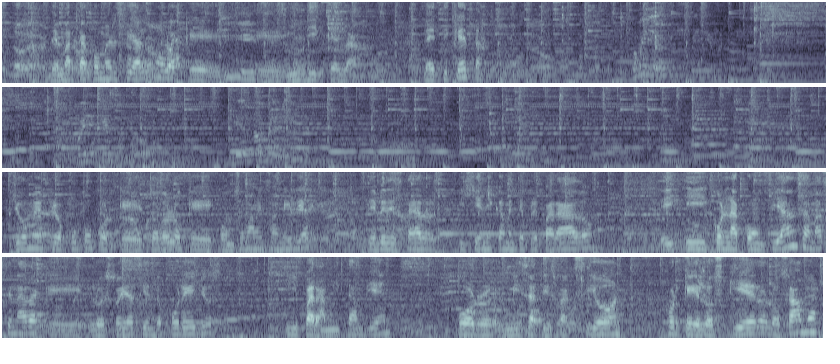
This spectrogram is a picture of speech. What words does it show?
de marca comercial, lo que eh, indique la, la etiqueta. Yo me preocupo porque todo lo que consuma mi familia debe de estar higiénicamente preparado y, y con la confianza más que nada que lo estoy haciendo por ellos y para mí también, por mi satisfacción, porque los quiero, los amo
